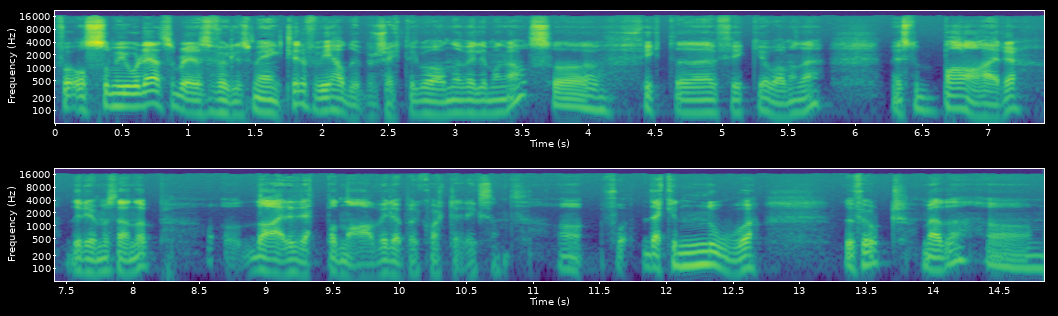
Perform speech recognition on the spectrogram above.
for oss som gjorde det, så ble det selvfølgelig så mye enklere. For vi hadde jo prosjektet gående, veldig mange av oss, og fikk, det, fikk jobba med det. Men hvis du bare driver med standup, da er det rett på Nav i løpet av et kvarter. ikke sant? For, det er ikke noe du får gjort med det. og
